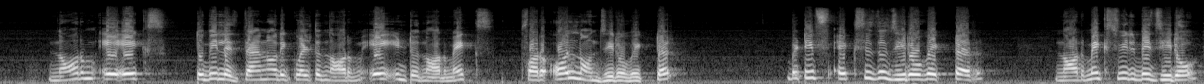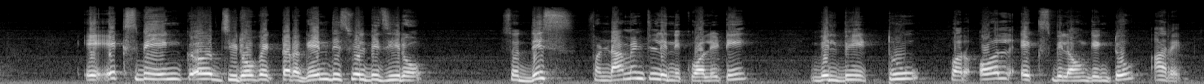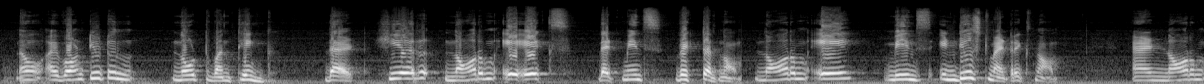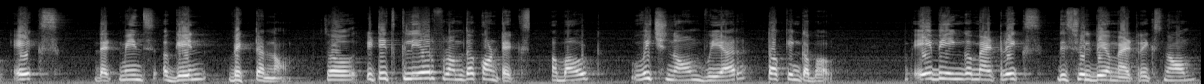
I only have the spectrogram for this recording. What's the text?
norm Ax to be less than or equal to norm A into norm x for all non-zero vector. But if x is a 0 vector, norm x will be 0, Ax being a 0 vector again this will be 0. So, this fundamental inequality will be true for all x belonging to Rn. Now, I want you to note one thing that here norm Ax that means vector norm, norm A means induced matrix norm and norm x that means again vector norm. So, it is clear from the context about which norm we are talking about. A being a matrix, this will be a matrix norm,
